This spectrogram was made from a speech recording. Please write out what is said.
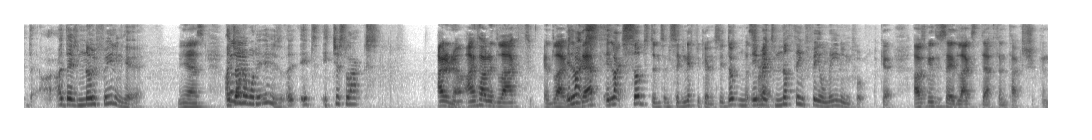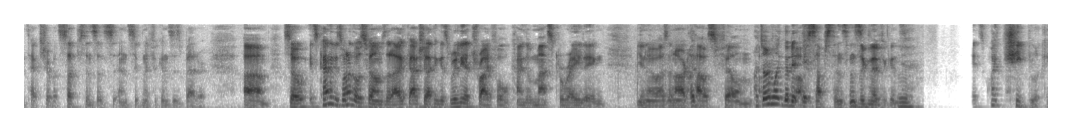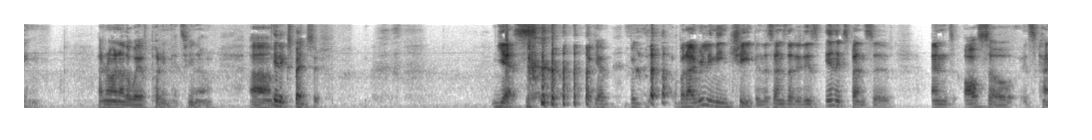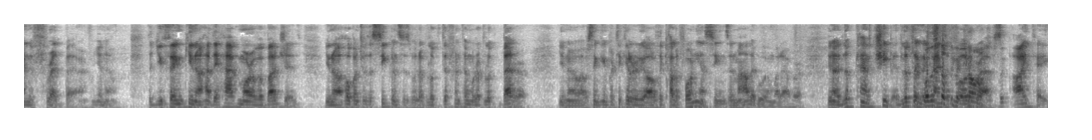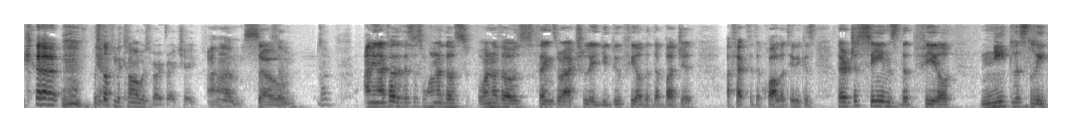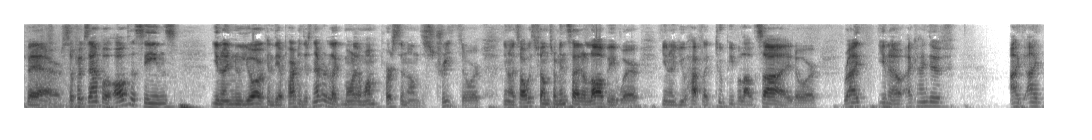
there's no feeling here. Yes. I don't know what it is. Uh, It it just lacks I don't know. I thought it lacked it lacked it lacks depth. it lacks substance and significance. It doesn't. That's it right. makes nothing feel meaningful. Okay, I was going to say it lacks depth and texture, and texture, but substance and, and significance is better. Um, so it's kind of it's one of those films that I actually I think it's really a trifle kind of masquerading, you know, as an art house film I don't like that it. of it substance and significance. Yeah. It's quite cheap looking. I don't know another way of putting it. You know. Um, inexpensive. Yes. okay, but but I really mean cheap in the sense that it is inexpensive, and also it's kind of threadbare. You know, that you think you know had they had more of a budget, you know, a whole bunch of the sequences would have looked different and would have looked better. You know, I was thinking particularly all of the California scenes in Malibu and whatever. You know, it looked kind of cheap. It looked like the Well, the kinds stuff of in the car, photographs the- I take. The the stuff in the car was very very cheap. Um, so. but, um, I mean, I thought that this is one of those one of those things where actually you do feel that the budget affected the quality because there are just scenes that feel needlessly bare. So, for example, all the scenes, you know, in New York in the apartment, there's never like more than one person on the street, or you know, it's always filmed from inside a lobby where you know you have like two people outside, or right, you know, I kind of, I I,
